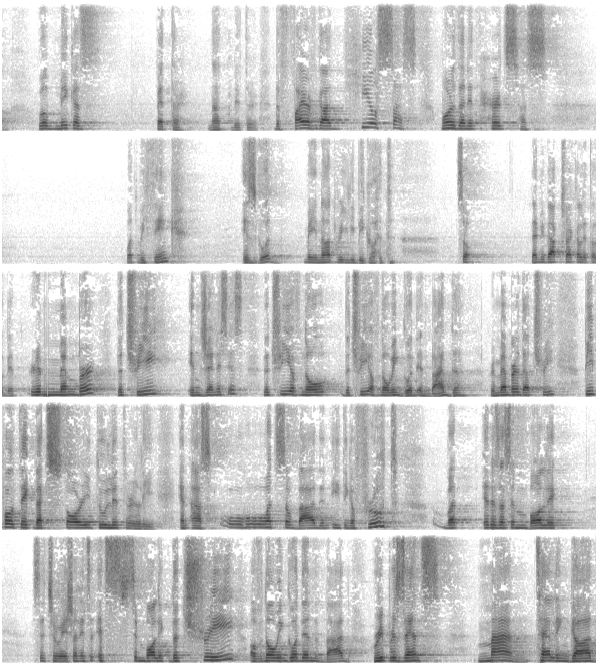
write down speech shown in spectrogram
will make us better, not bitter. The fire of God heals us more than it hurts us. What we think is good may not really be good. So, let me backtrack a little bit. Remember the tree in Genesis, the tree of know, the tree of knowing good and bad. Remember that tree? People take that story too literally and ask, "Oh, what's so bad in eating a fruit?" But it is a symbolic situation. It's, it's symbolic. The tree of knowing good and bad represents man telling God,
